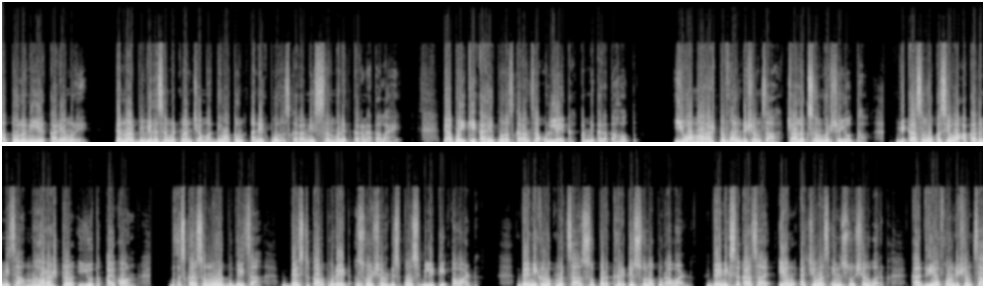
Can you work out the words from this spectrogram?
अतुलनीय कार्यामुळे त्यांना विविध संघटनांच्या माध्यमातून अनेक पुरस्कारांनी सन्मानित करण्यात आला आहे. त्यापैकी काही पुरस्कारांचा उल्लेख आम्ही करत आहोत. युवा महाराष्ट्र फाउंडेशनचा चालक संघर्ष योद्धा विकास लोकसेवा अकादमीचा महाराष्ट्र युथ आयकॉन भास्कर समूह दुबईचा best corporate social responsibility award दैनिक लोकमतचा सुपर थर्टी सोलापूर अवॉर्ड दैनिक सकाळचा young achievers in social work Kadriya फाउंडेशनचा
